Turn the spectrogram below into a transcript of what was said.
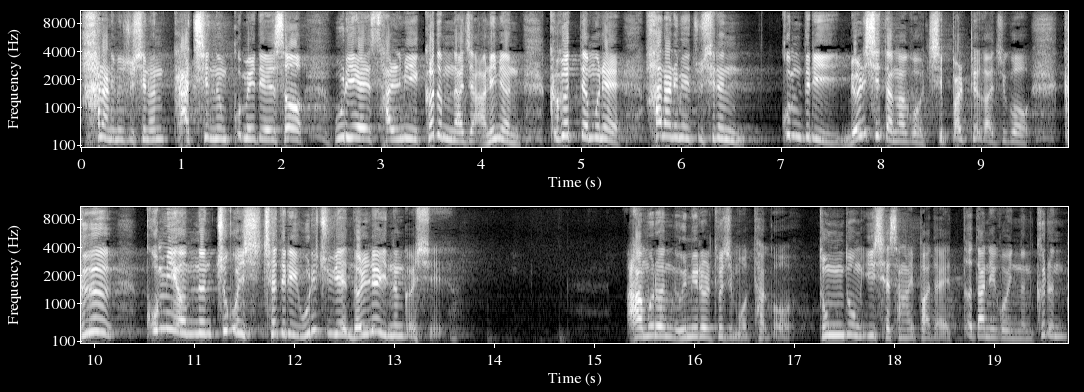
하나님이 주시는 가치 있는 꿈에 대해서 우리의 삶이 거듭나지 않으면 그것 때문에 하나님이 주시는 꿈들이 멸시당하고 짓밟혀가지고 그 꿈이 없는 죽은 시체들이 우리 주위에 널려 있는 것이에요. 아무런 의미를 두지 못하고 둥둥 이 세상의 바다에 떠다니고 있는 그런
